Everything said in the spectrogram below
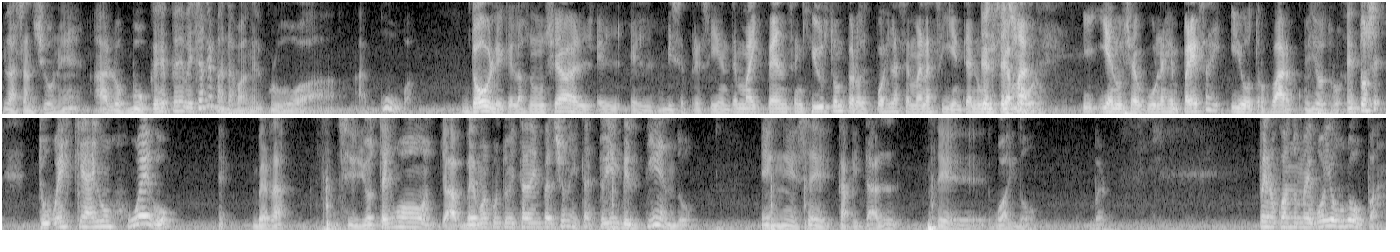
las sanciones a los buques de PDVSA que mandaban el crudo a, Cuba. Doble, que lo anuncia el, vicepresidente Mike Pence en Houston, pero después la semana siguiente anuncia más. Y, anuncia algunas empresas y otros barcos. Y otros. Entonces, tú ves que hay un juego, ¿verdad? Si yo tengo, ya vemos el punto de vista de inversionista, estoy invirtiendo en ese capital de Guaidó. Pero cuando me voy a Europa,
